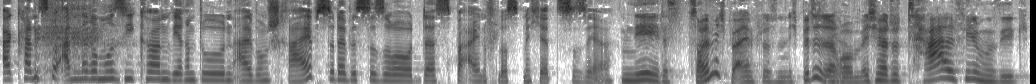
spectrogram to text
Ah, Kannst du andere Musik hören, während du ein Album schreibst oder bist du so, das beeinflusst mich jetzt zu sehr? Nee, das soll mich beeinflussen. Ich bitte darum. Ich höre total viel Musik.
